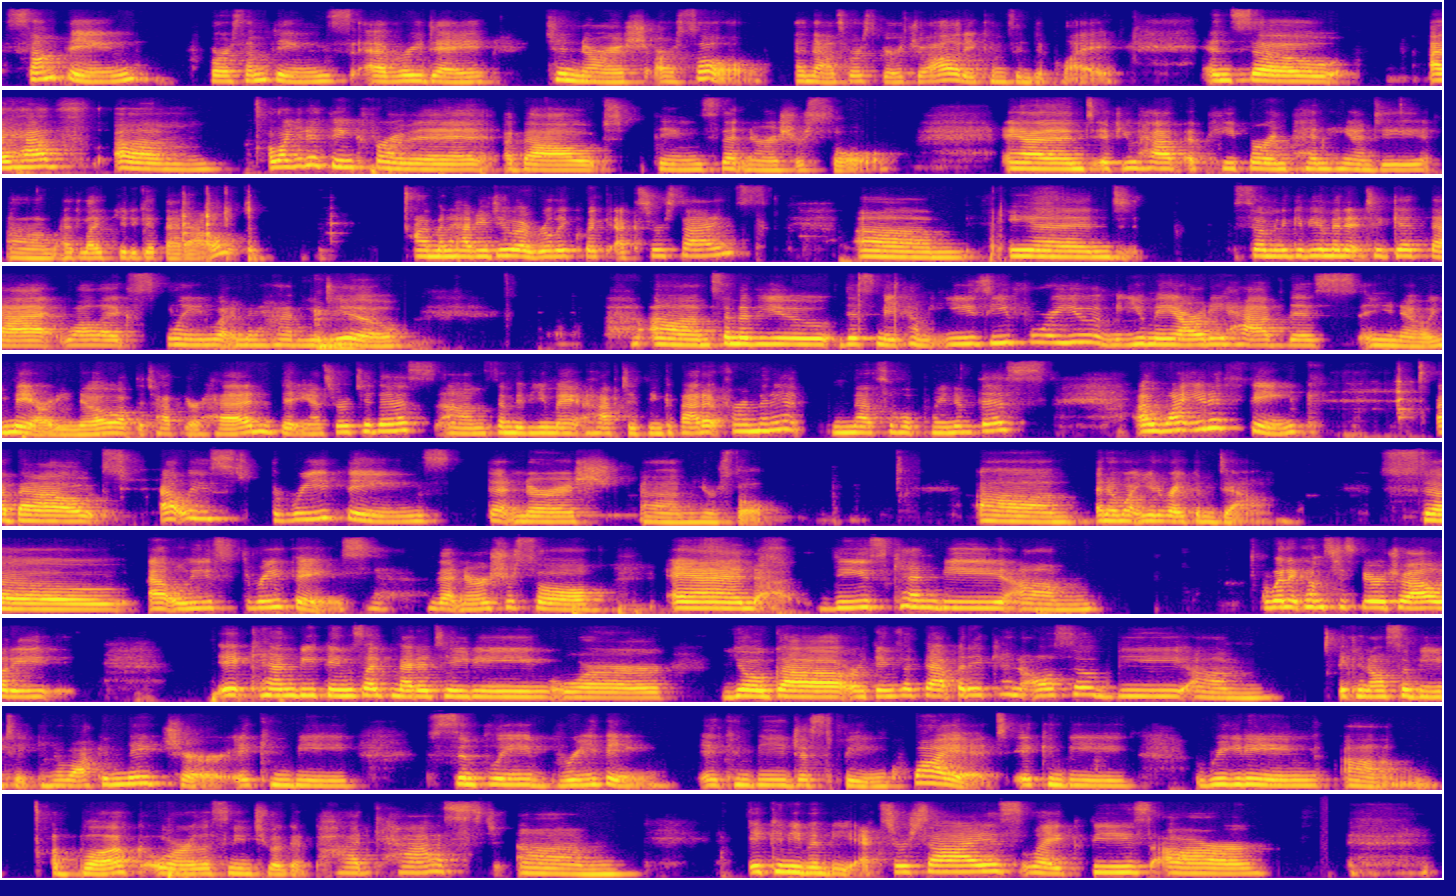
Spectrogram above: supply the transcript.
something or some things every day to nourish our soul. And that's where spirituality comes into play. And so I have, um, I want you to think for a minute about things that nourish your soul. And if you have a paper and pen handy, um, I'd like you to get that out. I'm going to have you do a really quick exercise. Um, and so I'm going to give you a minute to get that while I explain what I'm going to have you do um, some of you, this may come easy for you. You may already have this, you know, you may already know off the top of your head the answer to this. Um, some of you may have to think about it for a minute. And that's the whole point of this. I want you to think about at least three things that nourish um, your soul. Um, and I want you to write them down. So, at least three things that nourish your soul. And these can be, um, when it comes to spirituality, it can be things like meditating or yoga or things like that, but it can also be, um, it can also be taking a walk in nature. It can be simply breathing. It can be just being quiet. It can be reading um, a book or listening to a good podcast. Um, it can even be exercise. Like these are,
